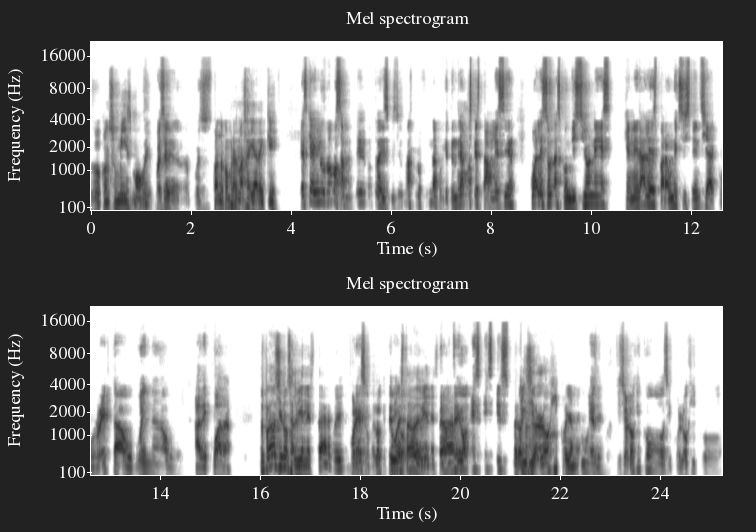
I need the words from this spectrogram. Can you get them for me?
o consumismo, güey. Pues, eh, pues Cuando compras más allá de qué. Es que ahí nos vamos a meter en otra discusión más profunda porque tendríamos que establecer cuáles son las condiciones generales para una existencia correcta o buena o adecuada. Pues podemos irnos al bienestar, güey. Por eso, es lo que te Tu digo. estado de Pero bienestar te digo, es, es, es pero fisiológico, llamémosle. es fisiológico, psicológico,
